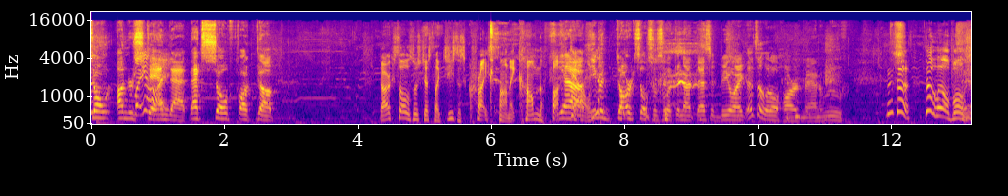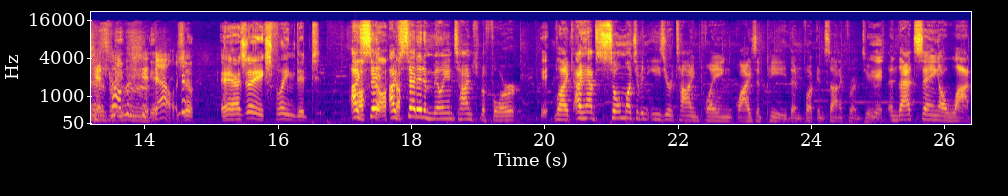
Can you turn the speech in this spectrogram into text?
don't understand that. That's so fucked up. Dark Souls was just like Jesus Christ, Sonic, calm the fuck Yeah, down. even Dark Souls was looking at this and be like, "That's a little hard, man." Ooh. it's a, it's a little bullshit. it's calm like, the shit Yeah, down. So, as I explained it, I've Off said the- I've said it a million times before. Yeah. Like I have so much of an easier time playing Lies of P than fucking Sonic Frontiers, Yeah. and that's saying a lot.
